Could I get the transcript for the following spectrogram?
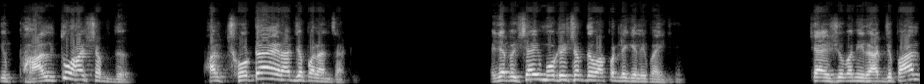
की फालतू हा शब्द फार छोटा आहे राज्यपालांसाठी. याच्यापेक्षाही मोठे शब्द वापरले गेले पाहिजे. त्या हिशोबाने राज्यपाल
